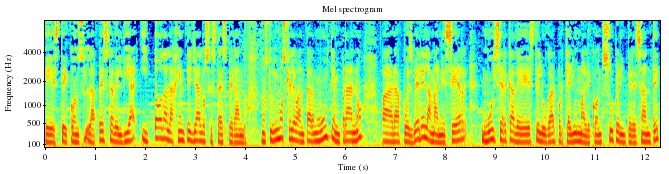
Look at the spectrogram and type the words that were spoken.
este, con la pesca del día y toda la gente ya los está esperando. Nos tuvimos que levantar muy temprano para pues ver el amanecer muy cerca de este lugar porque hay un malecón súper interesante.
